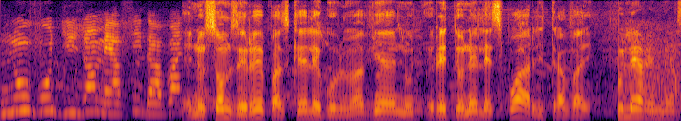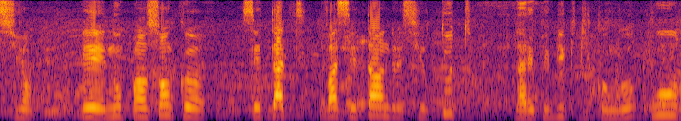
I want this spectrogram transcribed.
Nous vous disons merci d'avance. Et nous sommes heureux parce que le gouvernement vient nous redonner l'espoir du travail. Nous les remercions et nous pensons que cet acte va s'étendre sur toute la République du Congo pour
